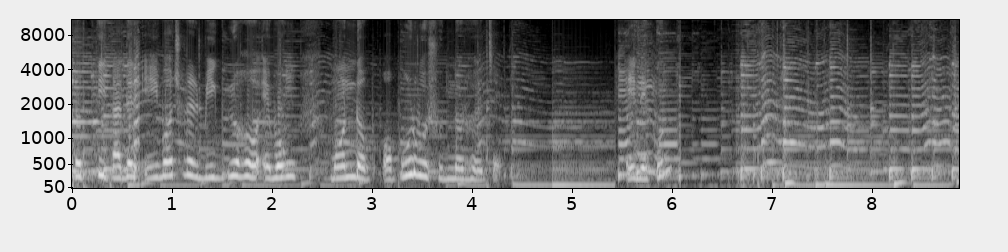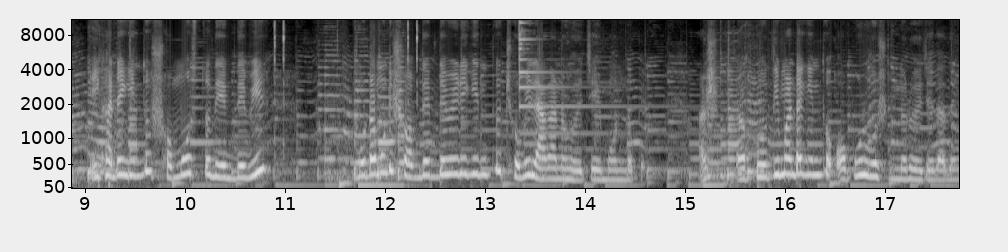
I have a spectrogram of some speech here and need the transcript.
সত্যি তাদের এই বছরের বিগ্রহ এবং মণ্ডপ অপূর্ব সুন্দর হয়েছে। এই দেখুন। এখানে কিন্তু সমস্ত দেবদেবীর, মোটামুটি সব দেবদেবীরই কিন্তু ছবি লাগানো হয়েছে এই মণ্ডপে। আর প্রতিমাটা কিন্তু অপূর্ব সুন্দর হয়েছে তাদের।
